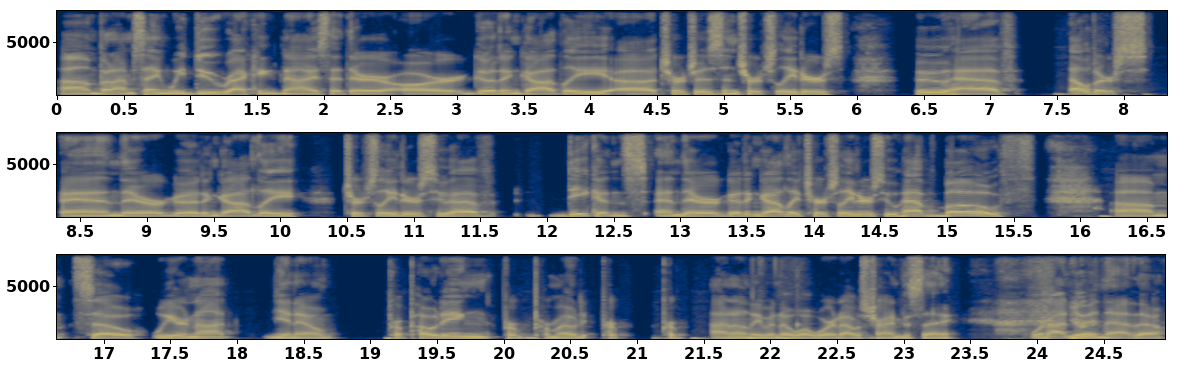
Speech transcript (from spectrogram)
Um, but I'm saying we do recognize that there are good and godly uh, churches and church leaders who have elders, and there are good and godly church leaders who have deacons, and there are good and godly church leaders who have both. Um, so we are not, you know, promoting, pr- promoting, pr- I don't even know what word I was trying to say. We're not you're, doing that though.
